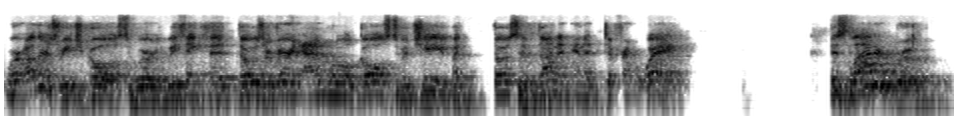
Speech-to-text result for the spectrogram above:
where others reach goals where we think that those are very admirable goals to achieve, but those have done it in a different way. This latter group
